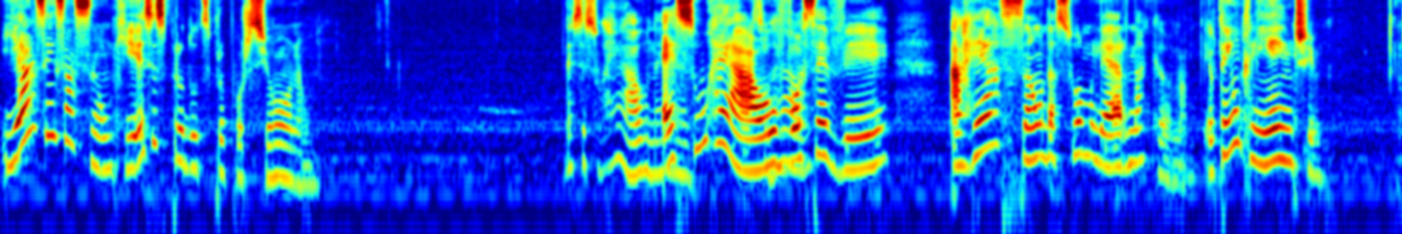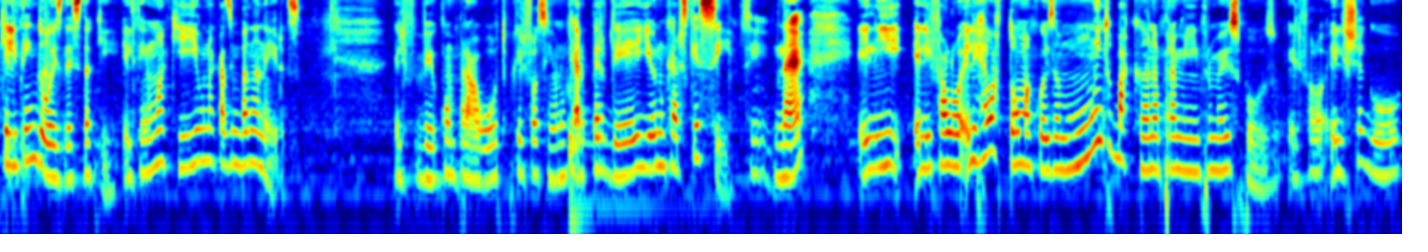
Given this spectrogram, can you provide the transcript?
E a sensação que esses produtos proporcionam Deve ser surreal, né? É surreal, surreal, você ver a reação da sua mulher na cama. Eu tenho um cliente que ele tem dois desse daqui. Ele tem um aqui e um na casa em Bananeiras. Ele veio comprar outro porque ele falou assim: eu não quero perder e eu não quero esquecer, Sim. né? Ele ele falou, ele relatou uma coisa muito bacana para mim e para o meu esposo. Ele falou, ele chegou,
